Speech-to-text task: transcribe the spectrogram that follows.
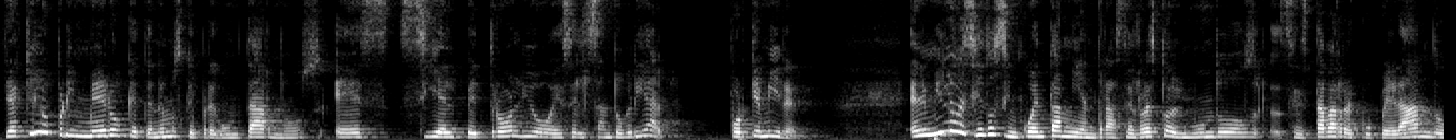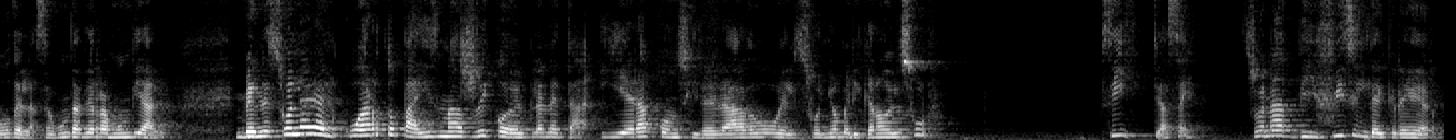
Y aquí lo primero que tenemos que preguntarnos es si el petróleo es el santo grial. Porque miren, en 1950, mientras el resto del mundo se estaba recuperando de la Segunda Guerra Mundial, Venezuela era el cuarto país más rico del planeta y era considerado el sueño americano del sur. Sí, ya sé, suena difícil de creer,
